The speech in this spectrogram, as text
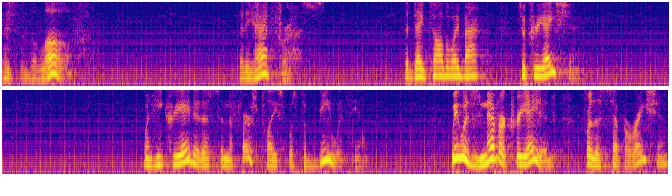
Because of the love that he had for us that dates all the way back to creation. When he created us in the first place was to be with him. We was never created for the separation.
